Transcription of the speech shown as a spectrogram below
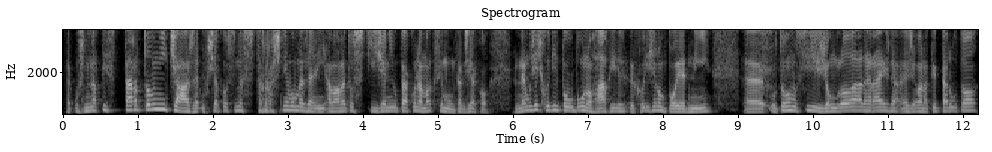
tak už na ty startovní čáře už jako jsme strašně omezený a máme to stížený úplně jako na maximum, takže jako nemůžeš chodit po obou nohách, chodíš jenom po jedný, e, u toho musíš žonglovat, hraješ na, že, na kytaru to,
